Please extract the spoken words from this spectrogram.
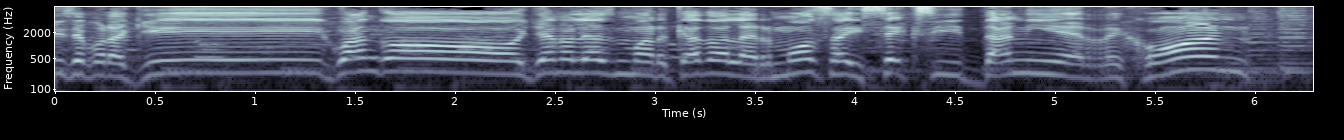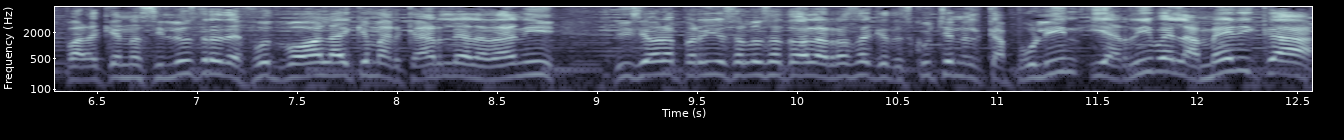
Dice por aquí, Juango, ya no le has marcado a la hermosa y sexy Dani Errejón para que nos ilustre de fútbol. Hay que marcarle a la Dani. Dice ahora, Perrillo, saludos a toda la raza que te escucha en el Capulín y arriba el América.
